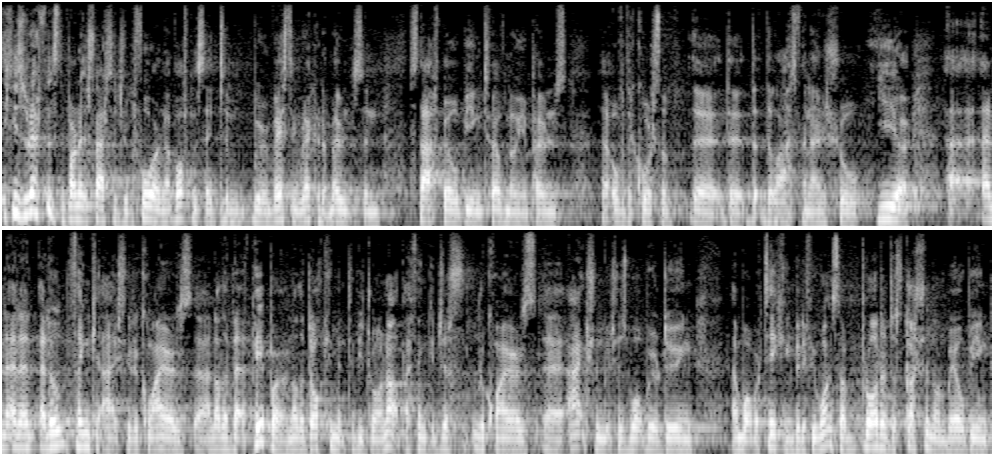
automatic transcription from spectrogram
he's referenced the burnout strategy before, and I've often said to him, we're investing record amounts in staff well-being, £12 million, uh, over the course of the, the, the last financial year. Uh, and, and I, don't think it actually requires uh, another bit of paper, another document to be drawn up. I think it just requires uh, action, which is what we're doing and what we're taking. But if he wants a broader discussion on well-being,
